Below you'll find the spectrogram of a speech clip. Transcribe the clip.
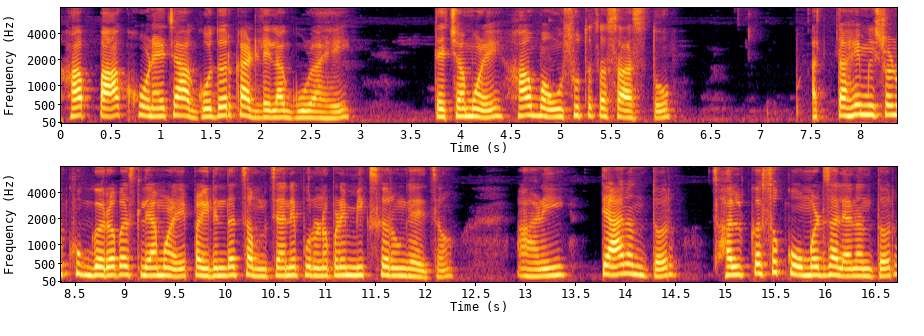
हा पाक होण्याच्या अगोदर काढलेला गूळ आहे. त्याच्यामुळे हा मऊसूतच असा असतो. आत्ता हे मिश्रण खूप गरम असल्यामुळे पहिल्यांदा चमच्याने पूर्णपणे मिक्स करून घ्यायचं. आणि त्यानंतर हलकंसं कोमट झाल्यानंतर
